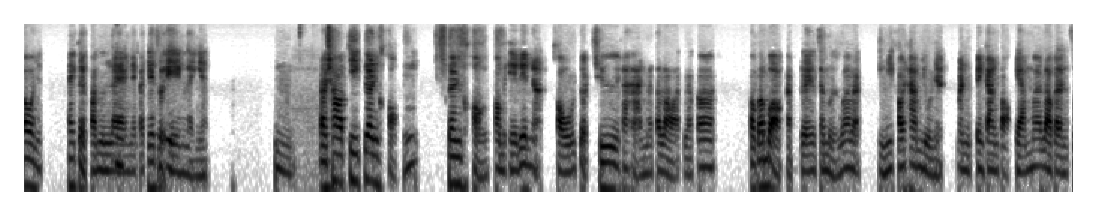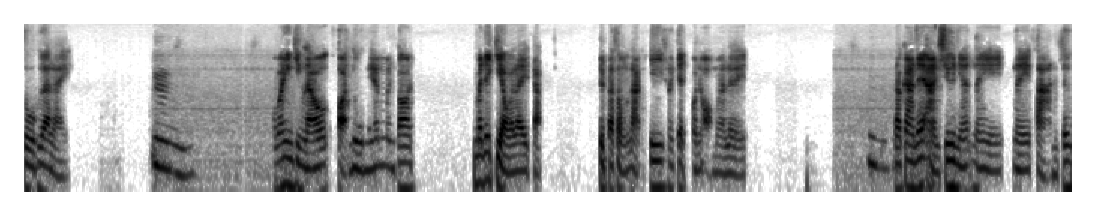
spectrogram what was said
ต้นให้เกิดความรุนแรงในประเทศตัวเองอะไรเงี้ย อืม เราชอบที่เพื่อนของ เพื่อนของทอมเฮเดนอะเขาจดชื่อทหารมาตลอด แล้วก็เขาก็บอกกับตัวเองเสมอว่าแบบสิ่งที่เขาทำอยู่เนี่ย มันเป็นการตอกย้ำว่าเรากำลังสู้เพื่ออะไร อืม เพราะว่าจริง ๆ แล้วคอร์ดรูมเนี้ยมันก็ไม่ได้เกี่ยวอะไรกับจุดประสงค์หลักที่ทั้งเจ็ดคนออกมาเลยอืมแล้วการได้อ่านชื่อเนี้ยในในศาลซึ่ง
